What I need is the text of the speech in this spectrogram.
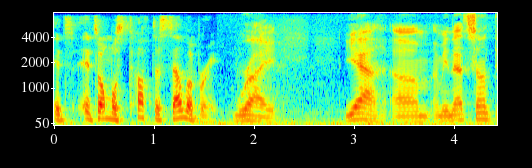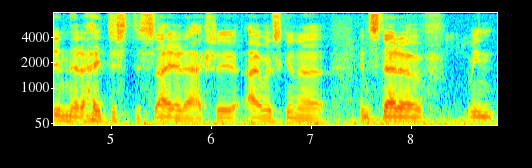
it's it's almost tough to celebrate. Right. Yeah. Um, I mean, that's something that I just decided actually I was gonna instead of. I mean,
